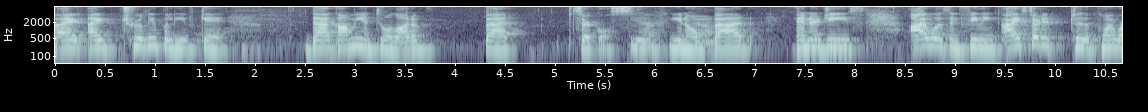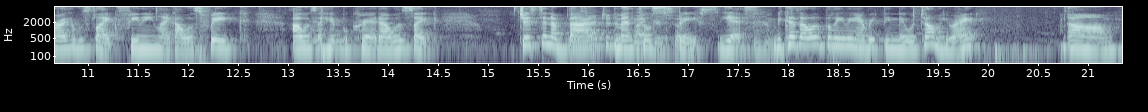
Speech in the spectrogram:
I, I truly believe que that got me into a lot of bad circles. Yeah. You know, Yeah. bad energies. I wasn't feeling, I started to the point where I was like feeling like I was fake. I was a hypocrite. I was like just in a bad mental yourself. space. Yes. Because I was believing everything they would tell me, right? Um,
